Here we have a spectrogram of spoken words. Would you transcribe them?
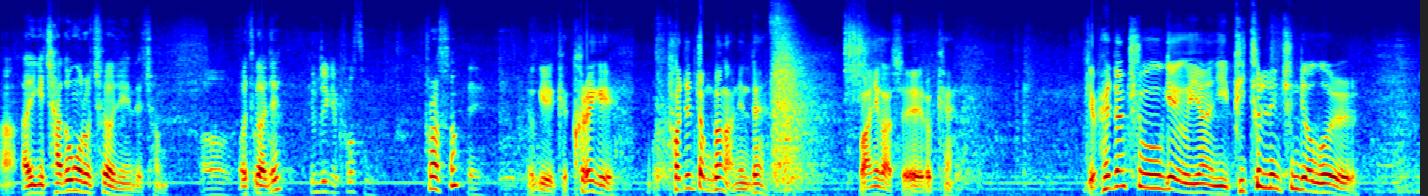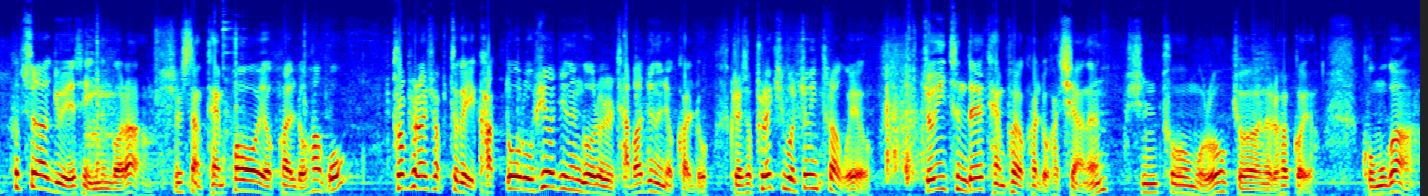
아, 아, 이게 자동으로 채워지는데 참 어, 어떡하지? 힘들게 풀었습니다. 풀었어? 네. 여기 이렇게 crack이 뭐 터질 정도는 아닌데 많이 갔어요 이렇게 회전축에 의한 이 비틀림 충격을 흡수하기 위해서 있는 거라 실상 댐퍼 역할도 하고 프로펠러 샤프트가 이 각도로 휘어지는 거를 잡아주는 역할도 그래서 flexible joint라고 해요 joint인데 댐퍼 역할도 같이 하는 신품으로 교환을 할 거예요 고무가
